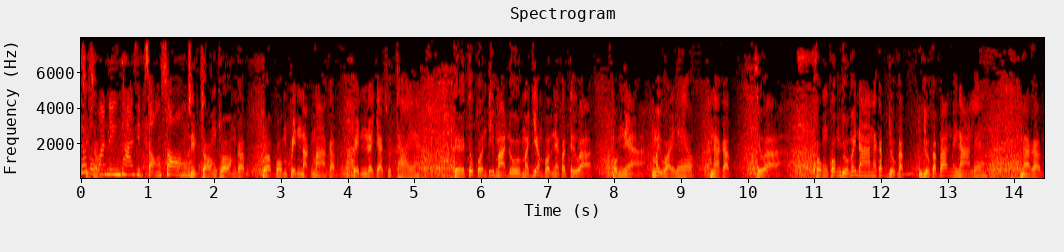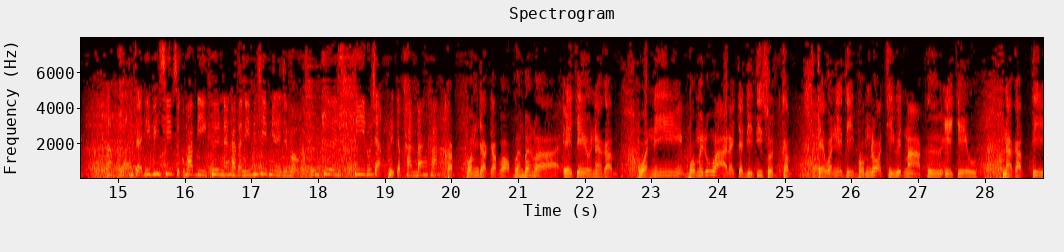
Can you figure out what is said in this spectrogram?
ถ้าสี่บซออกงวันหนึ่งทาน 12 ซอง สิบสองซองครับ เพราะผมเป็นหนักมากครับค่ะเป็นระยะสุดท้ายอะ คือทุกคนที่มาดูมาเยี่ยมผมเนี่ยก็ถือว่าผมเนี่ยไม่ไหวแล้วนะครับ ถือว่าคงคงอยู่ไม่นานนะครับ อยู่กับอยู่กับบ้านไม่นานแล้วนะครับ หลังจากที่พี่ชีพสุขภาพดีขึ้นนะคะ ตอนนี้พี่ชีพมีอะไรจะบอกกับเพื่อนๆที่รู้จักผลิตภัณฑ์บ้างคะ ครับผมอยากจะบอกเพื่อนๆว่าเอเจลนะครับ วันนี้ผมไม่รู้ว่าอะไรจะดีที่สุดครับ แต่วันนี้ที่ผมรอดชีวิตมาคือเอเจลนะครับที่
